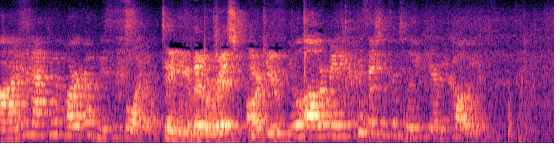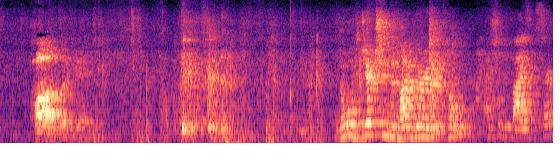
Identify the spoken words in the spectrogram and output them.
I'm enacting the part of Mrs. Boyle. Taking a bit of a risk, aren't you? You will all remain in your positions until you hear me call you. Pause again. no objection to my wearing a coat. I should advise it, sir.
